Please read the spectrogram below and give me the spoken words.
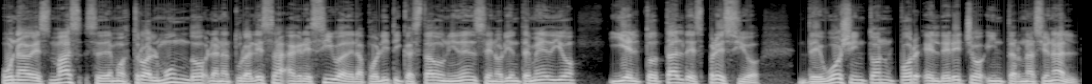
Una vez más se demostró al mundo la naturaleza agresiva de la política estadounidense en Oriente Medio y el total desprecio de Washington por el derecho internacional,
